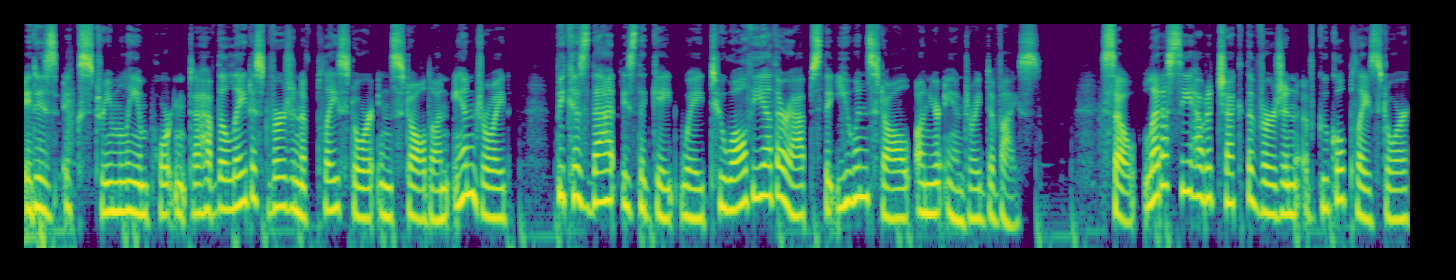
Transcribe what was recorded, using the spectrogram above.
It is extremely important to have the latest version of Play Store installed on Android because that is the gateway to all the other apps that you install on your Android device. So, let us see how to check the version of Google Play Store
